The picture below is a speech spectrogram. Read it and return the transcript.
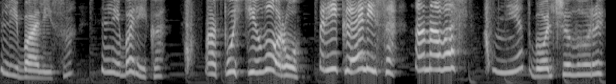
Либо Алису, либо Рика. Отпусти Лору! Рика и Алиса, она вас... Нет больше Лоры.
